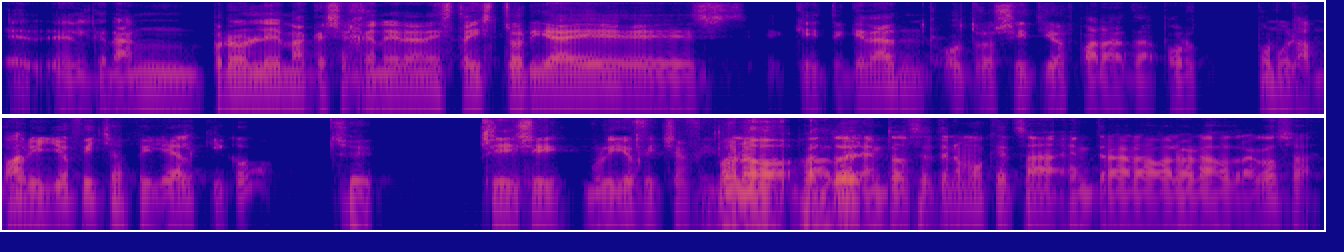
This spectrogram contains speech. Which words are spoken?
el, el gran problema que se genera en esta historia es que te quedan otros sitios para por, por Mur- tapar. Murillo ficha filial, Kiko. Sí. Sí, sí, Murillo ficha filial. Bueno, Pues entonces, tenemos que estar- entrar a valorar otra cosa.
